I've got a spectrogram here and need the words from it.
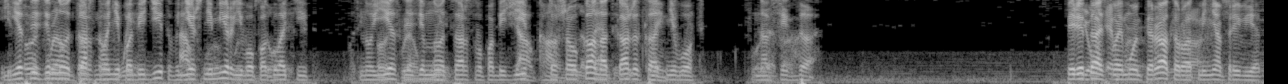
Если земное царство не победит, внешний мир его поглотит. Но если земное царство победит, то Шаукан откажется от него навсегда. Передай своему императору от меня привет.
